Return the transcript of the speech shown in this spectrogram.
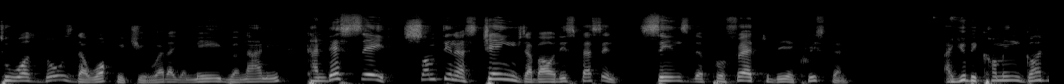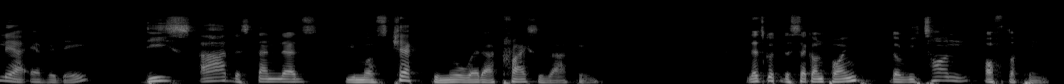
towards those that work with you, whether your maid, your nanny? Can they say something has changed about this person since they prefer to be a Christian? Are you becoming godlier every day? These are the standards we must check to know whether Christ is our King. Let's go to the second point the return of the King.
